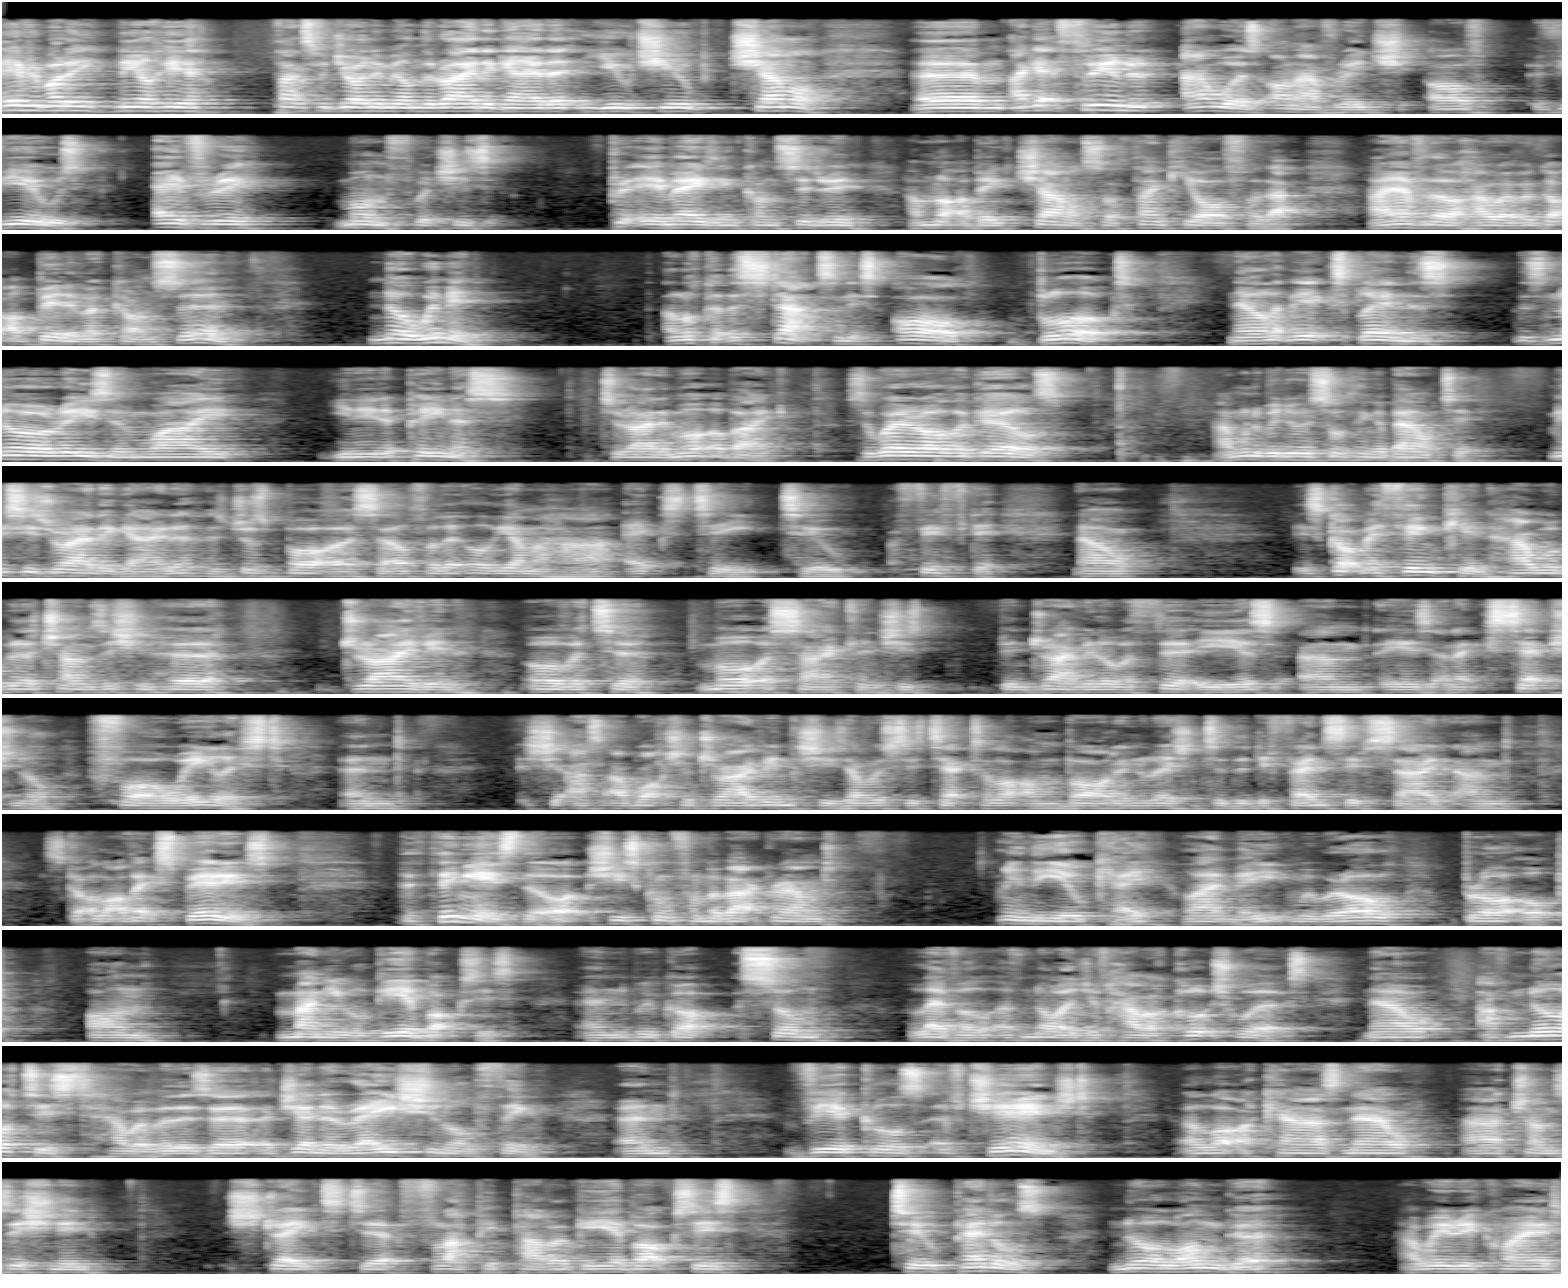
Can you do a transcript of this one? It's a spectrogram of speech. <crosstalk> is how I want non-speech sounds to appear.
Hey everybody, Neil here. Thanks for joining me on the Rider Guider YouTube channel. Um, I get 300 hours on average of views every month, which is pretty amazing considering I'm not a big channel, so thank you all for that. I have though, however, got a bit of a concern. No women. I look at the stats and it's all blokes. Now let me explain, there's, there's no reason why you need a penis to ride a motorbike. So where are all the girls? I'm going to be doing something about it. Mrs. Rider Guider has just bought herself a little Yamaha XT250. Now, it's got me thinking how we're going to transition her driving over to motorcycling. She's been driving over 30 years and is an exceptional four-wheelist. And she, as I watch her driving, she's obviously taken a lot on board in relation to the defensive side and has got a lot of experience. The thing is though, she's come from a background in the UK, like me, and we were all brought up on manual gearboxes and we've got some level of knowledge of how a clutch works. Now, I've noticed, however, there's a, a generational thing and vehicles have changed. A lot of cars now are transitioning straight to flappy paddle gearboxes, two pedals. No longer are we required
